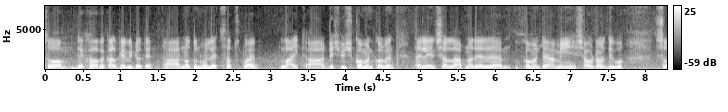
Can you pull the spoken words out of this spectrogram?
সো দেখা হবে কালকের ভিডিওতে আর নতুন হলে সাবস্ক্রাইব লাইক আর বেশি বেশি কমেন্ট করবেন। তাইলে ইনশাল্লাহ আপনাদের কমেন্টে আমি শাউট আউট দিব। সো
